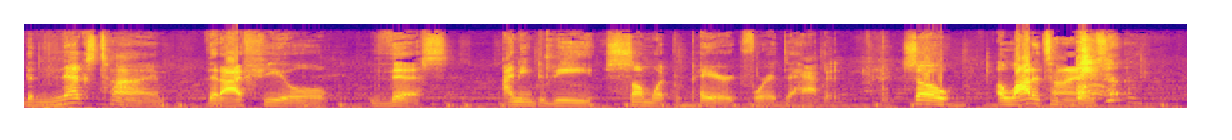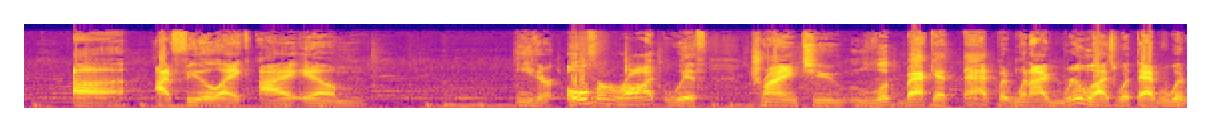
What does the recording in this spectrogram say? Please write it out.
the next time that I feel this, I need to be somewhat prepared for it to happen. So, a lot of times, uh, I feel like I am either overwrought with trying to look back at that, but when I realized what that would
